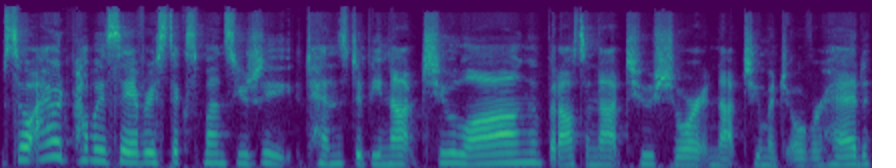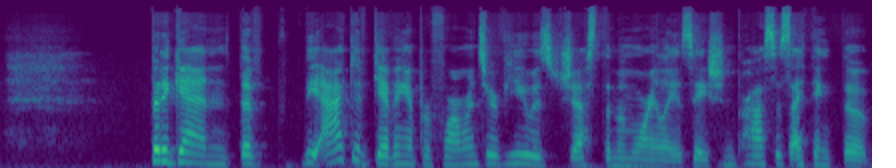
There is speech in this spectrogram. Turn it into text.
So I would probably say every 6 months usually tends to be not too long, but also not too short and not too much overhead. But again, the the act of giving a performance review is just the memorialization process. I think the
